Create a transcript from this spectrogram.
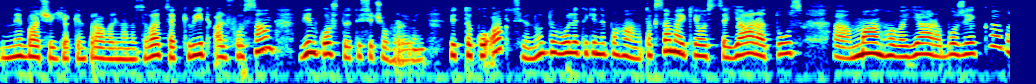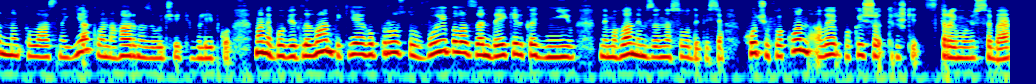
не бачу, як він правильно називається, Квіт Альфурсан, він коштує 1000 гривень. Під таку акцію ну, доволі таки непогано. Так само, як і ось ця Яра, Туз, е, мангова Яра. Боже, яка вона класна, як вона гарно звучить влітку. У мене був відливантик, я його просто випила за декілька днів, не могла ним насолодитися. Хочу флакон, але поки що трішки стримую себе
